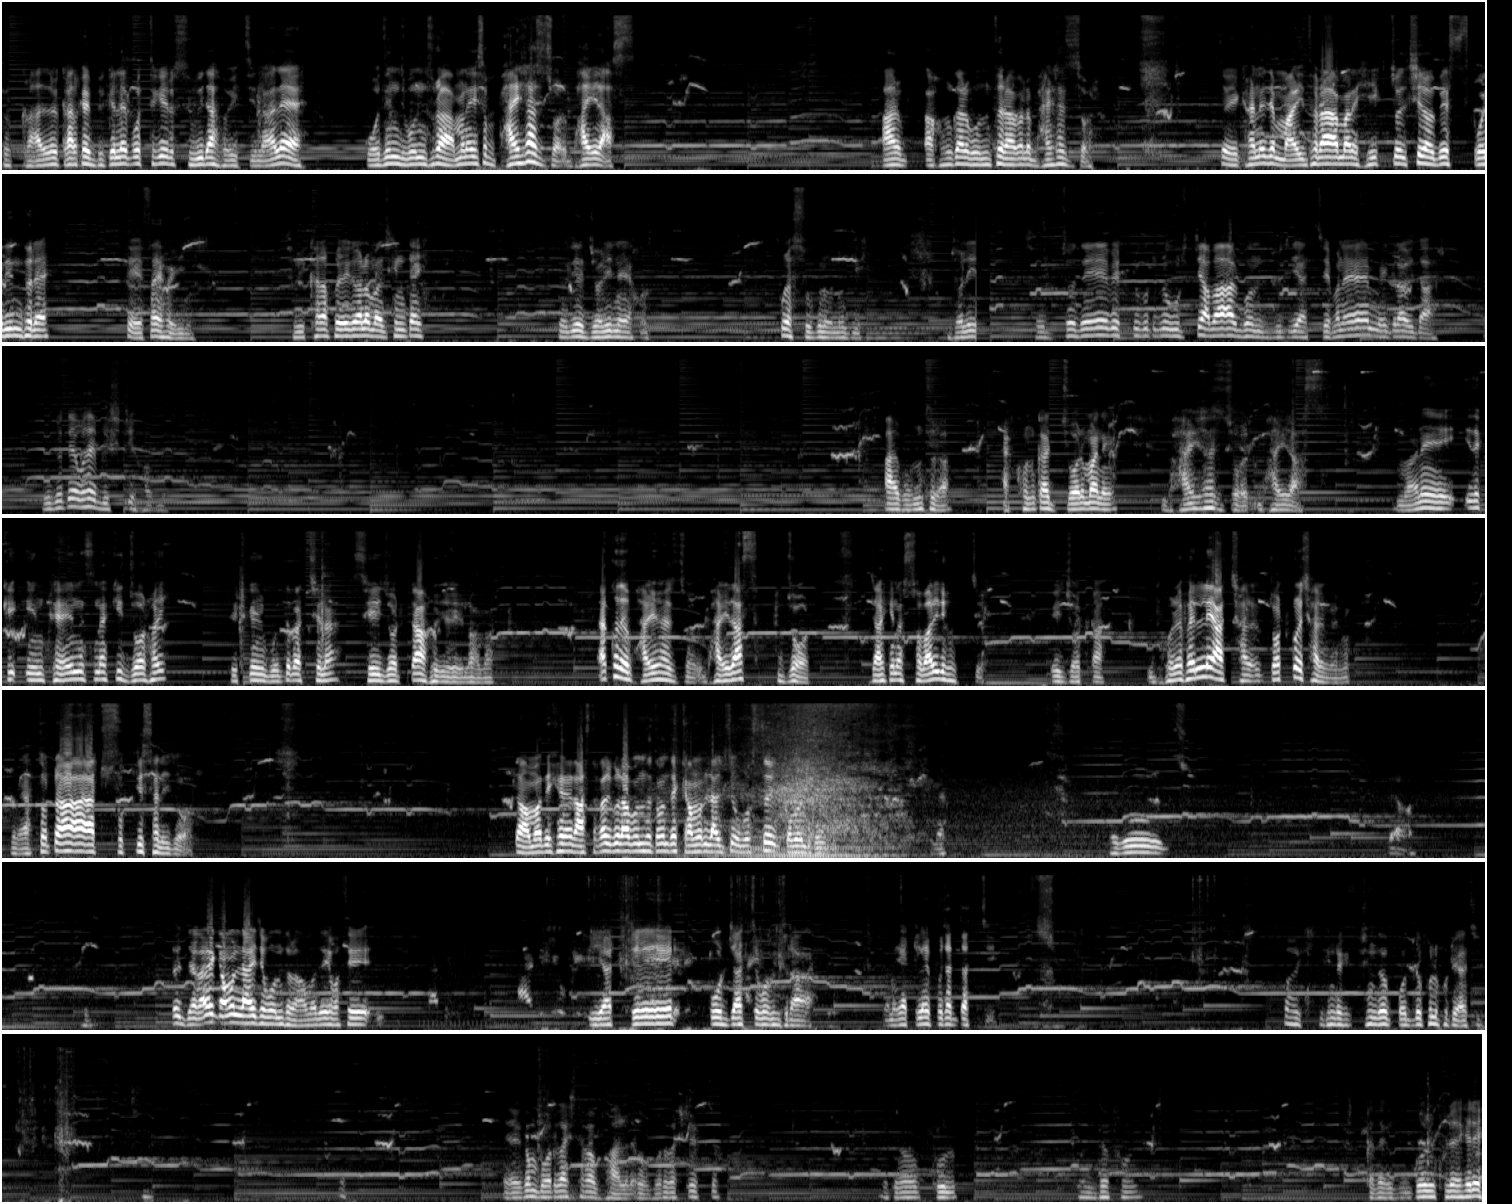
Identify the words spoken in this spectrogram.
তো কাল, কালকে বিকেলের পর থেকে সুবিধা হয়েছে, নাহলে কদিন বন্ধুরা মানে এইসব ভাইরাস জল ভাইরাস আর এখনকার বন্ধুরা মানে ভাইরাস জ্বর। তো এখানে যে মাছ ধরা মানে হিক চলছিল বেশ কদিন ধরে, তো এসাই হয়নি। শরীর খারাপ হয়ে গেল মাঝখানটাই নদীর জলই নেই এখন। পুরো শুকনো নদী। জলই সূর্যদেব একটু একটু উঠছে, আবার বন- বুঝে যাচ্ছে মানে মেঘলা ওইদার পুজোতে বোধহয় বৃষ্টি হবে। আর বন্ধুরা, এখনকার জ্বর মানে ভাইরাস জ্বর, ভাইরাস। মানে এটা কি ইনফ্লুয়েন্স না কি জ্বর হয়? ঠিক আমি বলতে পারছি না। সেই জ্বরটা হয়ে গেল আমার। এখন ভাইরাস জ্বর ভাইরাস জ্বর, যা কিনা সবারই হচ্ছে। এই জ্বরটা ধরে ফেললে আর ছাড়, চট করে ছাড়বে না। মানে এতটা আর শক্তিশালী জ্বর। তো আমাদের এখানে রাস্তাঘাটগুলো বন্ধু, তোমাদের কেমন লাগছে অবশ্যই কমেন্ট করবে। সবুজ তো জায়গাটা কেমন লাগছে বন্ধুরা? আমাদের পাশে এয়ারটেলের পোর্ট যাচ্ছে বন্ধুরা। মানে এয়ারটেলের প্রচার যাচ্ছে। সুন্দর পদ্ম ফুল ফুটে আছে। এরকম বড় গাছ থাকা ভালো। বড় গাছটা এখানেও ফুল। পদ্ম ফুল কাদা গরু খুলে রেখে রে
